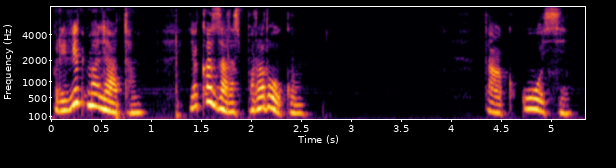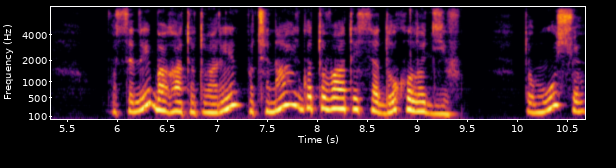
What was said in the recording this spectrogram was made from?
Привіт, малята! Яка зараз пора року? Так, осінь. Восени багато тварин починають готуватися до холодів, тому що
